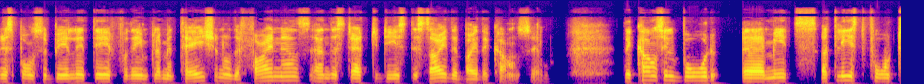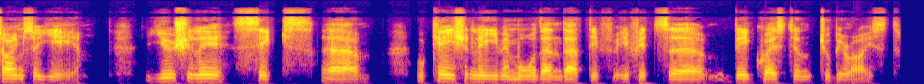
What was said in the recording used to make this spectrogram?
responsibility for the implementation of the finance and the strategies decided by the council. The council board uh, meets at least four times a year, usually six, uh, occasionally even more than that if, if it's a big question to be raised.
